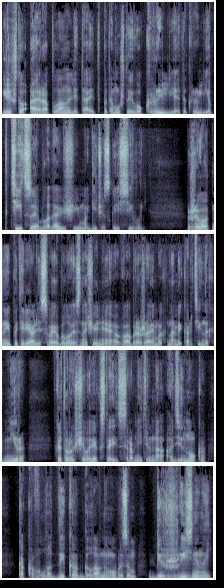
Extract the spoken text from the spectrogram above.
или что аэроплан летает, потому что его крылья — это крылья птицы, обладающие магической силой. Животные потеряли свое былое значение в воображаемых нами картинах мира, в которых человек стоит сравнительно одиноко, как владыка, главным образом безжизненной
